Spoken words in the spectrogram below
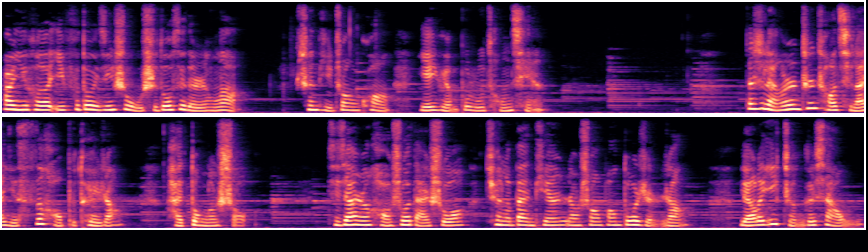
二姨和姨夫都已经是五十多岁的人了，身体状况也远不如从前。但是两个人争吵起来也丝毫不退让，还动了手。几家人好说歹说，劝了半天，让双方多忍让，聊了一整个下午。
